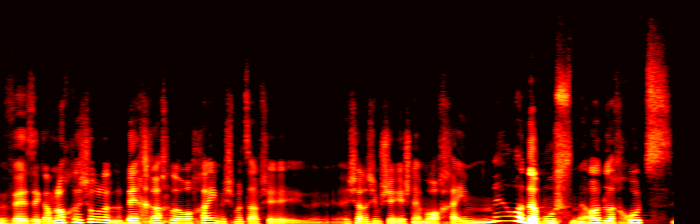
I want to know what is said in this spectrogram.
וזה גם לא קשור בהכרח לאורח חיים. יש מצב שיש אנשים שיש להם אורח חיים מאוד עמוס, מאוד לחוץ,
